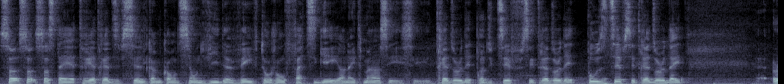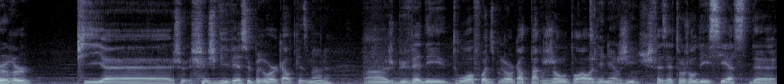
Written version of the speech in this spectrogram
Ça, ça, ça, c'était très, très difficile comme condition de vie, de vivre toujours fatigué. Honnêtement, c'est très dur d'être productif, c'est très dur d'être positif, c'est très dur d'être heureux. Puis euh, je, je vivais sur le pré-workout quasiment. Là. Ah, je buvais des trois fois du pré-workout par jour pour avoir de l'énergie. Je faisais toujours des siestes de,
